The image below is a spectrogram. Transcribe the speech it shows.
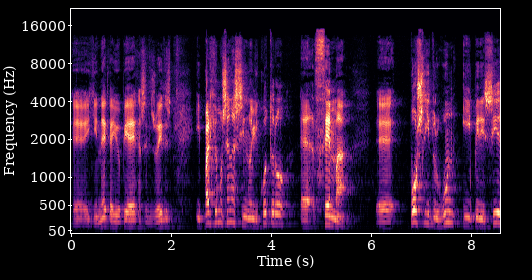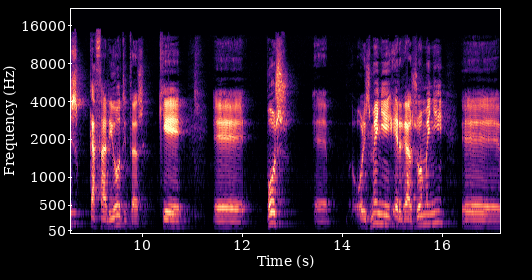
ε, γυναίκα η οποία έχασε τη ζωή της. Υπάρχει όμως ένα συνολικότερο ε, θέμα ε, πώς λειτουργούν οι υπηρεσίες καθαριότητας και ε, πώς ε, ορισμένοι εργαζόμενοι ε,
